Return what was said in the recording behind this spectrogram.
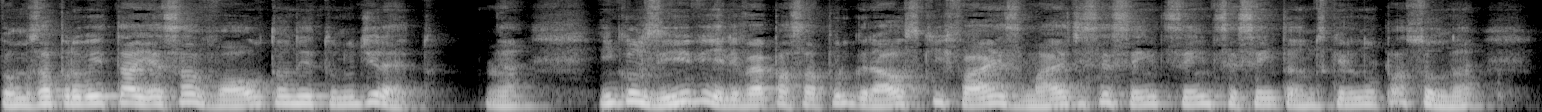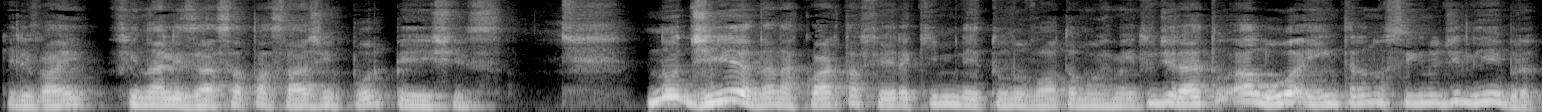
Vamos aproveitar aí essa volta ao Netuno direto. Né? Inclusive, ele vai passar por graus que faz mais de 60, 160 anos que ele não passou, né? Que ele vai finalizar essa passagem por peixes. No dia, né, na quarta-feira, que Netuno volta ao movimento direto, a Lua entra no signo de Libra.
